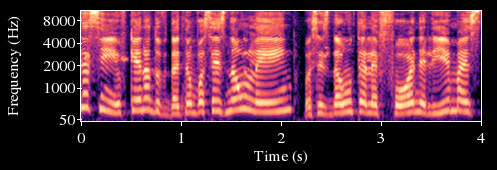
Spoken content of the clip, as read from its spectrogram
Assim, eu fiquei na dúvida. Então vocês não leem, vocês dão um telefone ali, mas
